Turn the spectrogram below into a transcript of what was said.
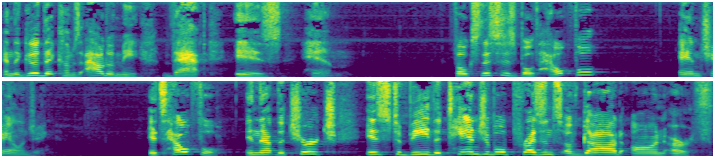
and the good that comes out of me, that is Him. Folks, this is both helpful and challenging. It's helpful in that the church is to be the tangible presence of God on earth.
